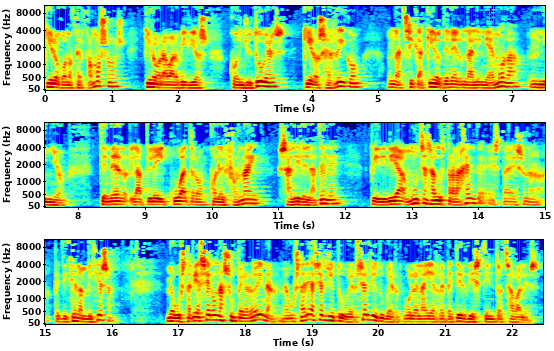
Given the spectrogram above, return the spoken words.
quiero conocer famosos, quiero grabar vídeos con youtubers, quiero ser rico, una chica quiero tener una línea de moda, un niño tener la Play 4 con el Fortnite, salir en la tele, pediría mucha salud para la gente, esta es una petición ambiciosa. Me gustaría ser una superheroína, me gustaría ser youtuber, ser youtuber, vuelven ahí a repetir distintos chavales.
